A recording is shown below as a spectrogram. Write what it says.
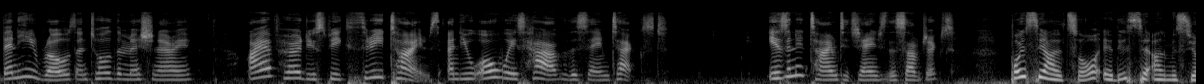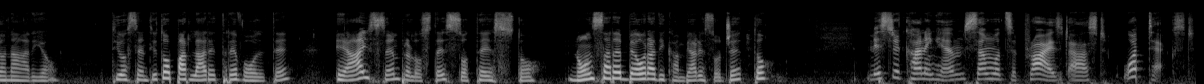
Then he rose and told the missionary, I have heard you speak three times, and you always have the same text. Isn't it time to change the subject? Poi si alzò e disse al missionario: Ti ho sentito parlare tre volte e hai sempre lo stesso testo. Non sarebbe ora di cambiare soggetto? Mr. Cunningham, somewhat surprised, asked, What text?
